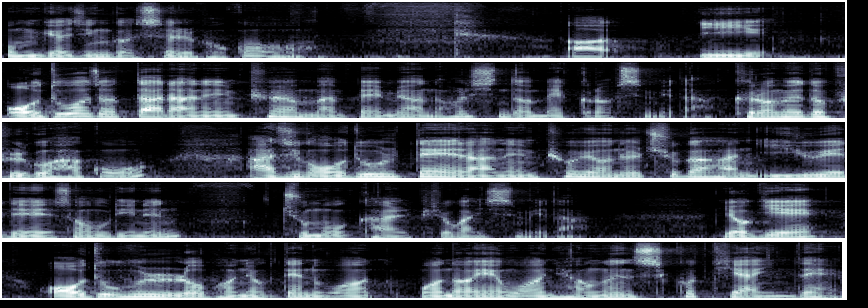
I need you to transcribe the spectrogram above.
옮겨진 것을 보고 아, 이 어두워졌다라는 표현만 빼면 훨씬 더 매끄럽습니다. 그럼에도 불구하고 아직 어두울 때라는 표현을 추가한 이유에 대해서 우리는 주목할 필요가 있습니다. 여기에 어두울로 번역된 원, 원어의 원형은 스코티아인데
